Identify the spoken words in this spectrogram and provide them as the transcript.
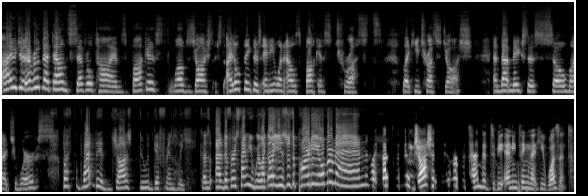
I just I wrote that down several times. Bacchus loves Josh. I don't think there's anyone else Bacchus trusts like he trusts Josh. And that makes this so much worse. But what did Josh do differently? Because uh, the first time you were like, "Oh, he's just a party Oberman." but that's the thing. Josh has never pretended to be anything that he wasn't.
